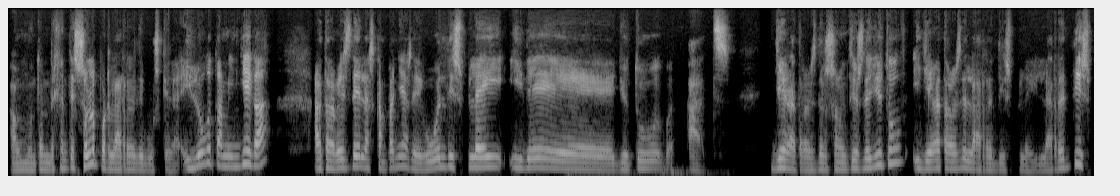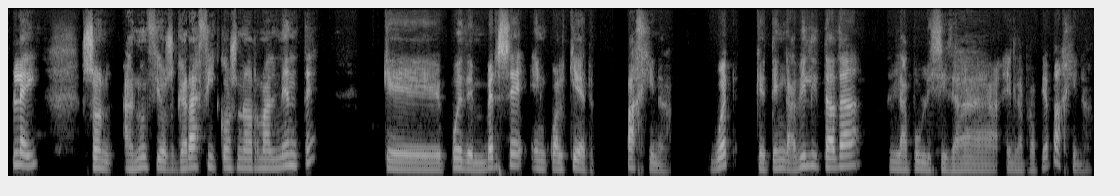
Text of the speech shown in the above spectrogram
a un montón de gente solo por la red de búsqueda. Y luego también llega a través de las campañas de Google Display y de YouTube Ads. Llega a través de los anuncios de YouTube y llega a través de la red Display. La red Display son anuncios gráficos normalmente que pueden verse en cualquier página web que tenga habilitada la publicidad en la propia página.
